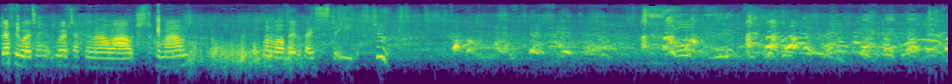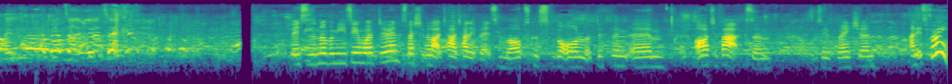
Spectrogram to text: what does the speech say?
Definitely worth, worth taking an hour out just to come round. One of our favourite places to eat too. This is another museum worth doing, especially for like Titanic bits and bobs, because we've got all different um, artifacts and obviously information, and it's free.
